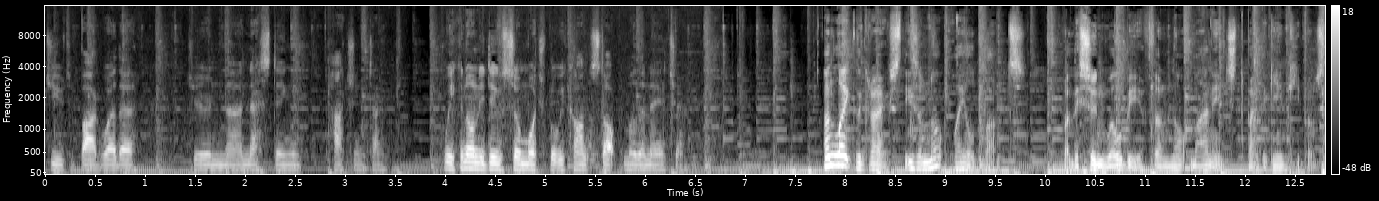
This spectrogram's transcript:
due to bad weather during uh, nesting and hatching time. We can only do so much, but we can't stop Mother Nature. Unlike the grouse, these are not wild birds, but they soon will be if they're not managed by the gamekeepers.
